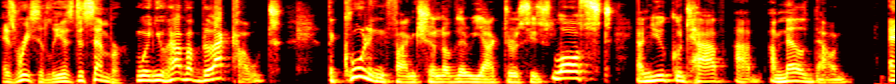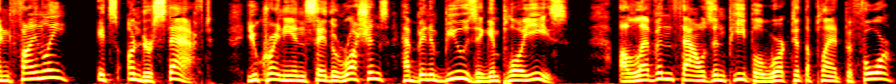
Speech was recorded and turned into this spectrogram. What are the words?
as recently as December. When you have a blackout, the cooling function of the reactors is lost, and you could have a, a meltdown. And finally, it's understaffed. Ukrainians say the Russians have been abusing employees. 11,000 people worked at the plant before,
